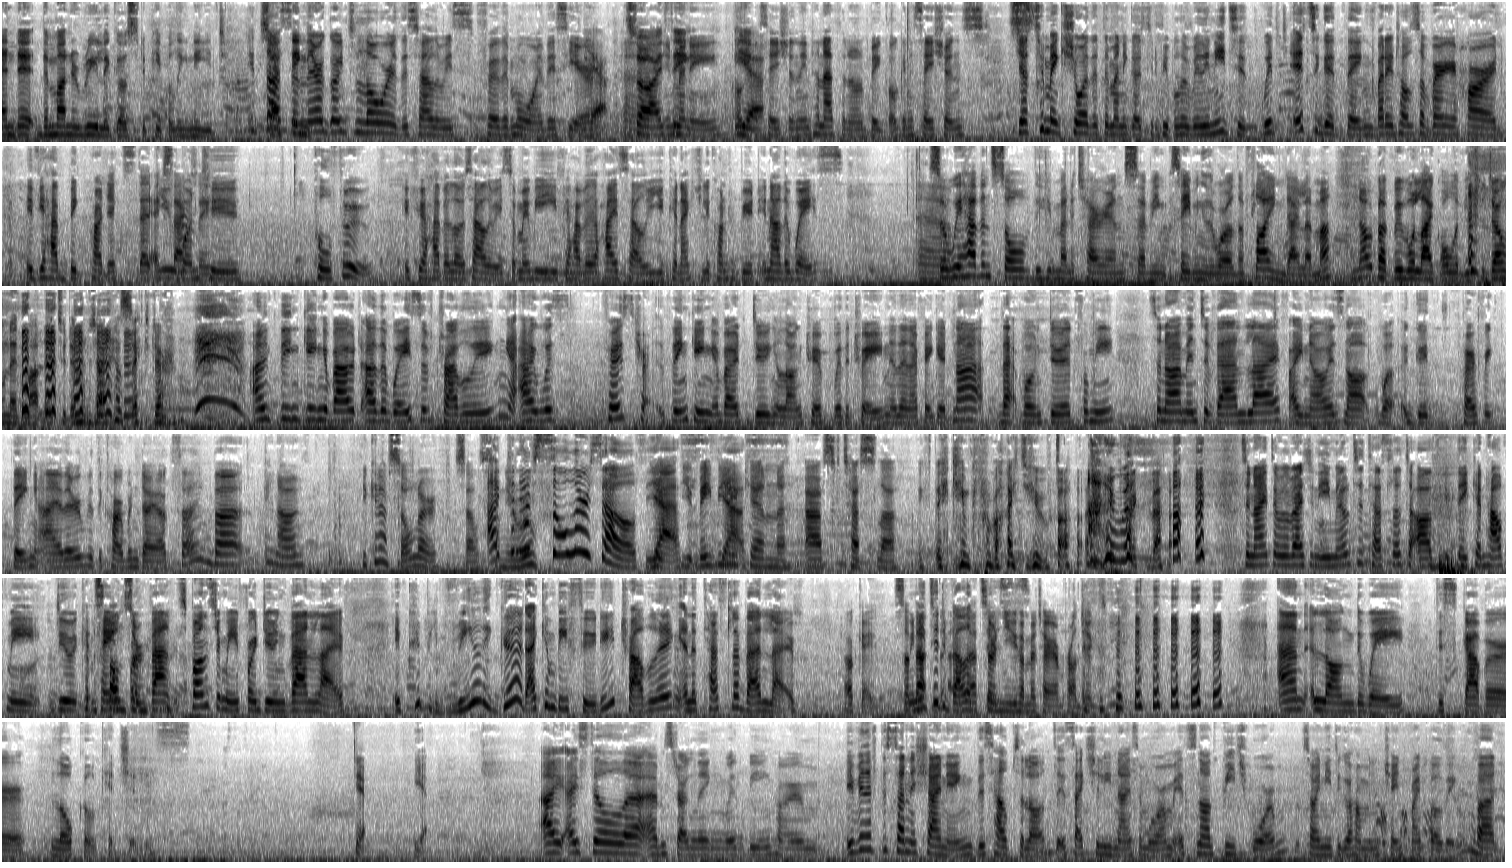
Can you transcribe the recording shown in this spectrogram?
and the, the money really goes to people in need. Mm. It So does, think- and they're going to lower the salaries furthermore this year. Yeah. uh, So I in think- many yeah. organizations, international big organizations, just to make sure that the money goes to the people who really need it. Which it's a good thing, but it's also very hard if you have big projects that you want to pull through. If you have a low salary, so maybe if you have a high salary, you can actually contribute in other ways. So Um, we haven't solved the humanitarian saving, saving the world and flying dilemma. No. But we would like all of you to donate money to the humanitarian sector. I'm thinking about other ways of traveling. I was first thinking about doing a long trip with a train, and then I figured, nah, that won't do it for me. So now I'm into van life. I know it's not what, a good, perfect thing either with the carbon dioxide, but you know, You can have solar cells I can your have solar cells. You- Yes, you- maybe yes. you can ask Tesla if they can provide you. I will. Tonight I will write an email to Tesla to ask if they can help me do a campaign Sponsor. for van sponsor me for doing van life. It could be really good. I can be foodie, traveling, and a Tesla van life. okay, so We that- need to develop That's our new humanitarian project. and along the way discover local kitchens. Yeah. Yeah. I, I still uh, am struggling with being home. Even if the sun is shining, this helps a lot. It's actually nice and warm. It's not beach warm, so I need to go home and change my clothing. But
